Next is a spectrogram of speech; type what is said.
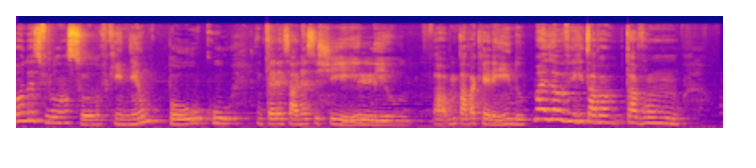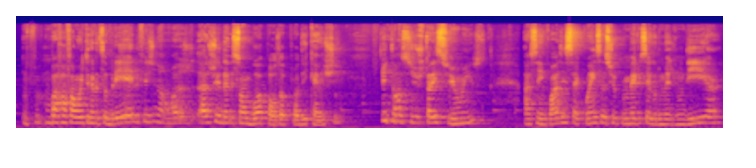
Quando esse filme lançou, eu não fiquei nem um pouco interessada em assistir ele. Eu não tava querendo. Mas eu vi que tava, tava um, um bafafá muito grande sobre ele. Fiz, não, acho que deve ser uma boa pauta pro podcast. Então assisti os três filmes, assim, quase em sequência. Assisti o primeiro e o segundo no mesmo dia.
